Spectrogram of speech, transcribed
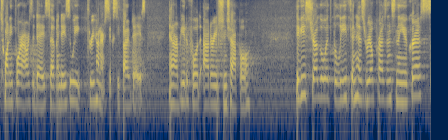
24 hours a day, seven days a week, 365 days, in our beautiful Adoration Chapel. If you struggle with belief in his real presence in the Eucharist,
